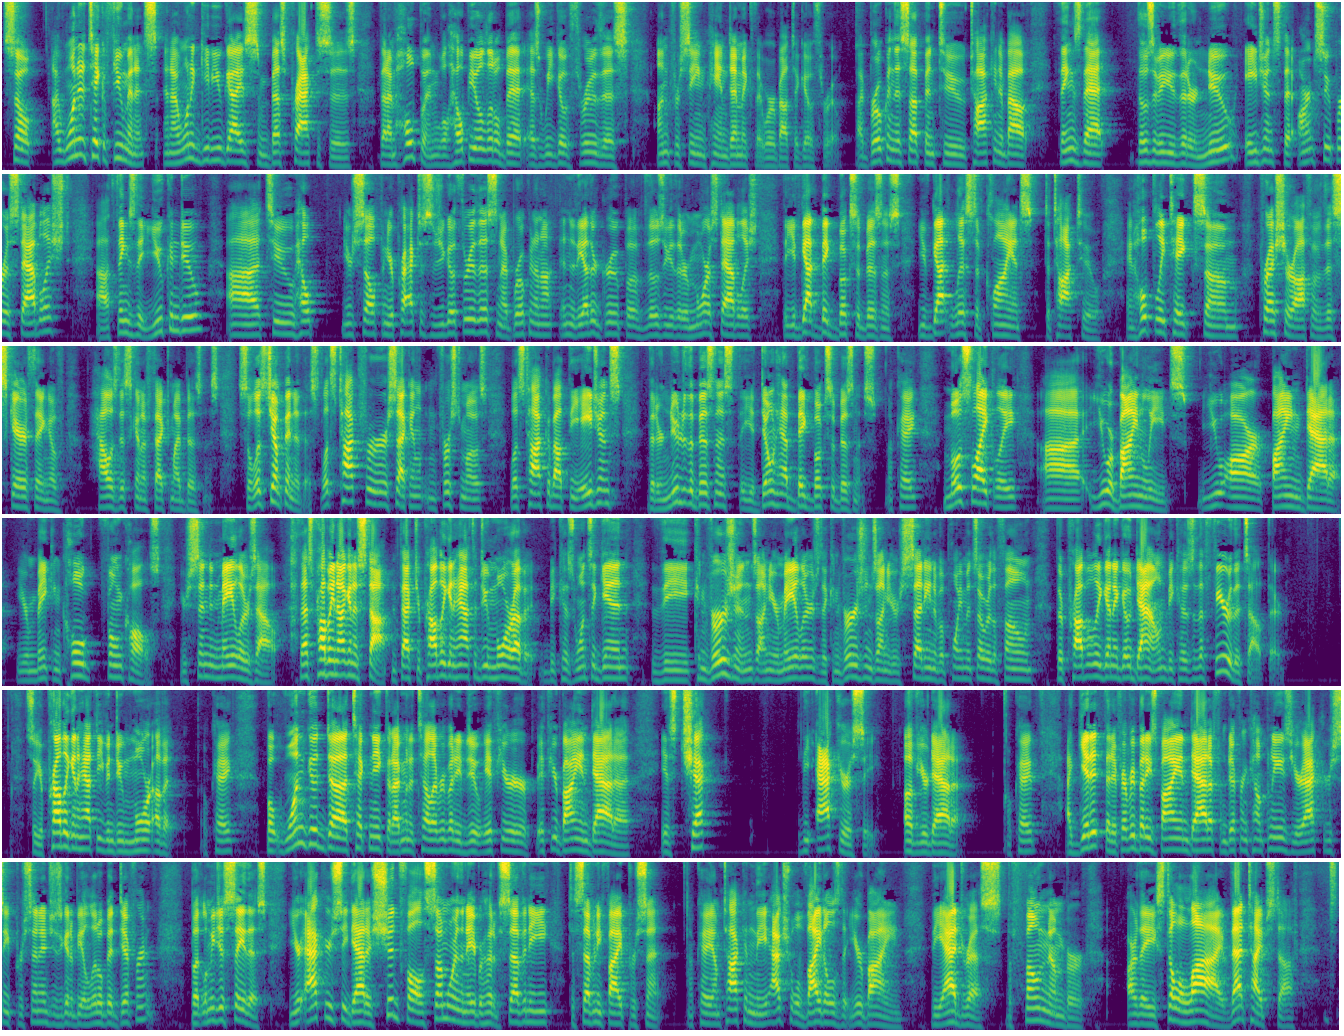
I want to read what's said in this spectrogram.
So I wanted to take a few minutes and I want to give you guys some best practices that I'm hoping will help you a little bit as we go through this unforeseen pandemic that we're about to go through. I've broken this up into talking about things that those of you that are new, agents that aren't super established, uh, things that you can do uh, to help yourself and your practice as you go through this. And I've broken into the other group of those of you that are more established, that you've got big books of business, you've got lists of clients to talk to, and hopefully take some pressure off of this scare thing of how is this going to affect my business? So let's jump into this. Let's talk for a second, and first most, let's talk about the agents that are new to the business, that you don't have big books of business, okay? Most likely, uh, you are buying leads. You are buying data. You're making cold phone calls. You're sending mailers out. That's probably not going to stop. In fact, you're probably going to have to do more of it because once again, the conversions on your mailers, the conversions on your setting of appointments over the phone, they're probably going to go down because of the fear that's out there. So you're probably going to have to even do more of it, okay? But one good uh, technique that I'm going to tell everybody to do if you're, if you're buying data is check the accuracy of your data. Okay? I get it that if everybody's buying data from different companies, your accuracy percentage is going to be a little bit different. But let me just say this your accuracy data should fall somewhere in the neighborhood of 70 to 75%. Okay, I'm talking the actual vitals that you're buying the address, the phone number, are they still alive, that type stuff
